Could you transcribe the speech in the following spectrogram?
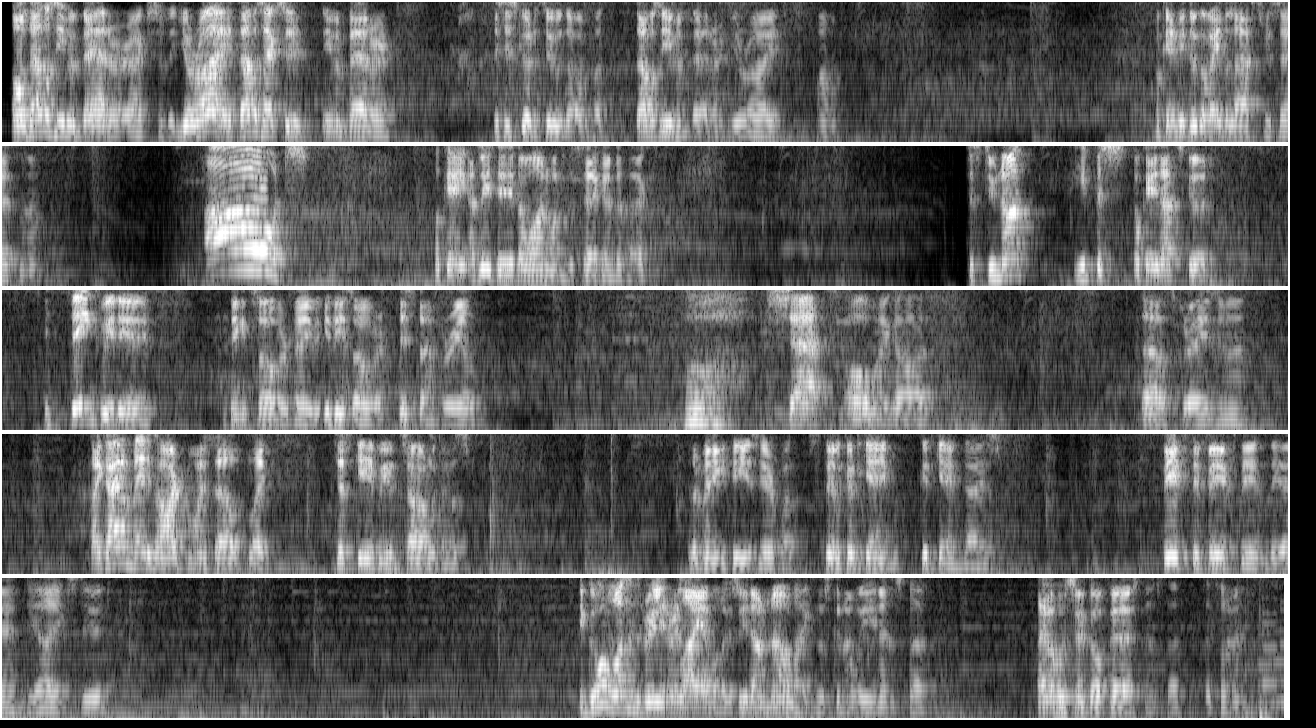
Oh, that was even better, actually. You're right, that was actually even better. This is good too, though, but that was even better. You're right. Wow. Okay, we took away the last reset now. Ouch! Okay, at least they did a 1 1 on the second attack. Just do not hit the sh Okay, that's good. I think we did it. I think it's over, baby. It is over. This time for real. Oh, shat. Oh my god. That was crazy, man. I kind of made it hard for myself, like, just keeping the Charlga was... Would make it easier, but still, good game. Good game, guys. 50-50 in the end, yikes, dude. The ghoul wasn't really reliable because we don't know like who's gonna win and stuff. Like who's gonna go first and stuff. That's what I meant.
